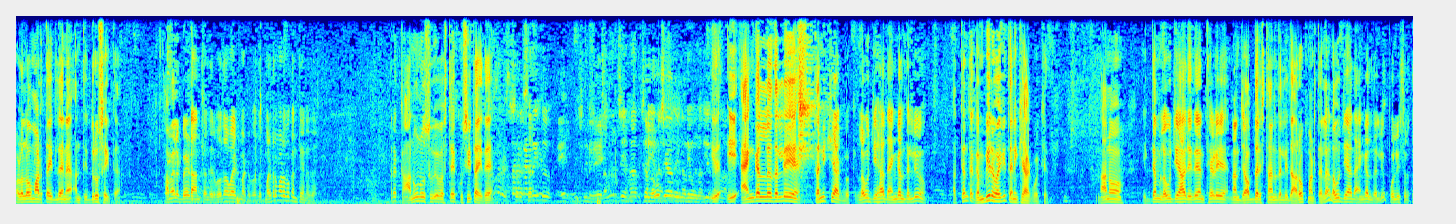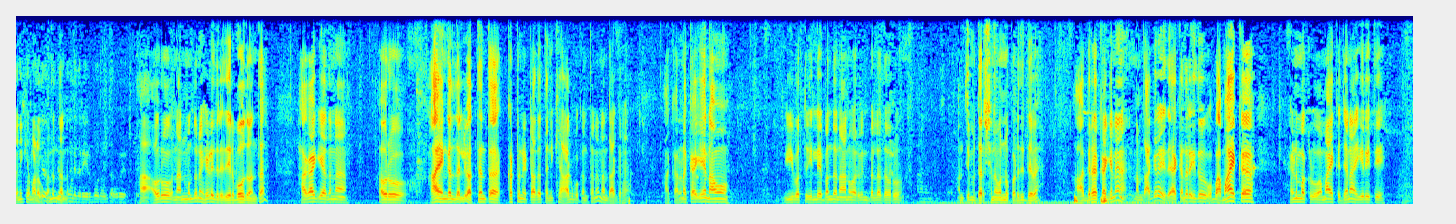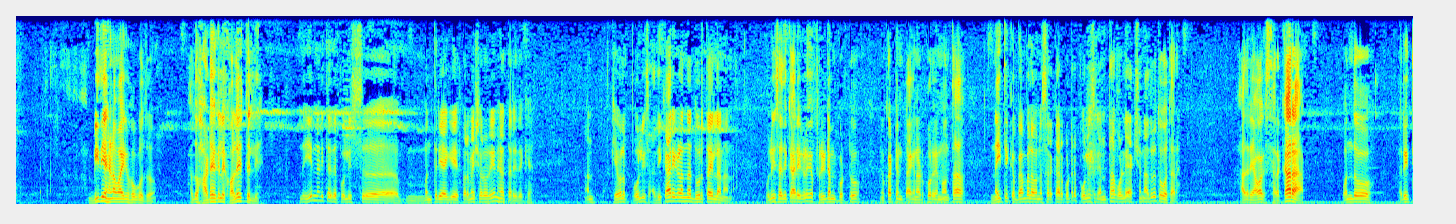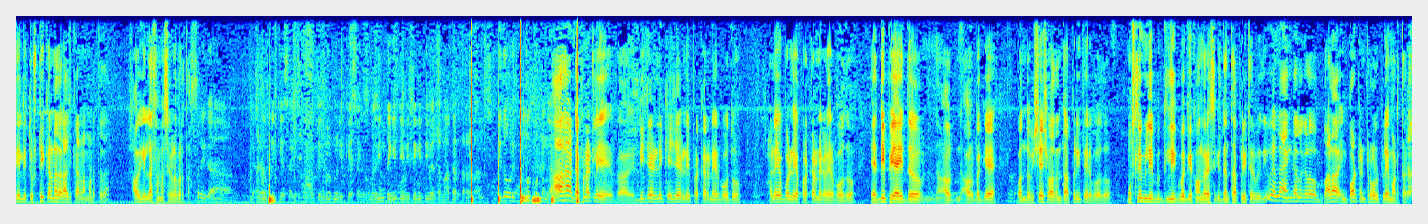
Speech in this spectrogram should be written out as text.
ಅವಳು ಲವ್ ಮಾಡ್ತಾ ಇದ್ಲೇನೆ ಅಂತಿದ್ರೂ ಸಹಿತ. ಆಮೇಲೆ ಬೇಡ ಅಂತಂದಿರ್ಬೋದು ಅವಾಯ್ಡ್ ಮಾಡಿರ್ಬೋದು ಮರ್ಡರ್ ಮಾಡ್ಬೇಕಂತ ಏನದ? ಅಂದರೆ ಕಾನೂನು ಸುವ್ಯವಸ್ಥೆ ಕುಸಿತಾ ಇದೆ. ಈ ಆ್ಯಂಗಲ್ದಲ್ಲಿ ತನಿಖೆ ಆಗ್ಬೇಕು. ಲವ್ ಜಿಹಾದ್ ಆ್ಯಂಗಲ್ದಲ್ಲಿಯೂ ಅತ್ಯಂತ ಗಂಭೀರವಾಗಿ ತನಿಖೆ ಆಗ್ಬೇಕಿದು ನಾನು ಏಕ್ದಮ್ ಲವ್ ಜಿಹಾದ್ ಇದೆ ಅಂತ ಹೇಳಿ ನಾನು ಜವಾಬ್ದಾರಿ ಸ್ಥಾನದಲ್ಲಿ ಇದು ಆರೋಪ ಮಾಡ್ತಾ ಇಲ್ಲ. ಲವ್ ಜಿಹಾದ್ ಆ್ಯಂಗಲ್ದಲ್ಲಿಯೂ ಪೊಲೀಸರು ತನಿಖೆ ಮಾಡಬೇಕು ಅನ್ನೋದು ಅವರು ಹಾಂ ಅವರು ನನ್ನ ಮುಂದೂ ಹೇಳಿದ್ರು ಇದು ಇರಬಹುದು ಅಂತ. ಹಾಗಾಗಿ ಅದನ್ನು ಅವರು ಆ ಆ್ಯಂಗಲ್ದಲ್ಲಿಯೂ ಅತ್ಯಂತ ಕಟ್ಟುನಿಟ್ಟಾದ ತನಿಖೆ ಆಗ್ಬೇಕಂತ ನಂದು ಆಗ್ರಹ. ಆ ಕಾರಣಕ್ಕಾಗಿಯೇ ನಾವು ಇವತ್ತು ಇಲ್ಲೇ ಬಂದು ನಾನು ಅರವಿಂದ್ ಬೆಲ್ಲದವರು ಅಂತಿಮ ದರ್ಶನವನ್ನು ಪಡೆದಿದ್ದೇವೆ. ಆಗ್ರಹಕ್ಕಾಗಿಯೇ ನಮ್ದು ಆಗ್ರಹ ಇದೆ. ಯಾಕಂದರೆ ಇದು ಒಬ್ಬ ಅಮಾಯಕ ಹೆಣ್ಮಕ್ಳು, ಅಮಾಯಕ ಜನ ಈ ರೀತಿ ಬೀದಿ ಹೆಣವಾಗಿ ಹೋಗೋದು, ಅದು ಹಾಡಹಗಲಿ ಕಾಲೇಜ್ದಲ್ಲಿ. ಏನು ನಡೀತಾ ಇದೆ? ಪೊಲೀಸ್ ಮಂತ್ರಿಯಾಗಿ ಪರಮೇಶ್ವರ್ ಅವರು ಏನು ಹೇಳ್ತಾರೆ ಇದಕ್ಕೆ? ನಾನು ಕೇವಲ ಪೊಲೀಸ್ ಅಧಿಕಾರಿಗಳನ್ನು ದೂರ್ತಾ ಇಲ್ಲ ನಾನು. ಪೊಲೀಸ್ ಅಧಿಕಾರಿಗಳಿಗೆ ಫ್ರೀಡಮ್ ಕೊಟ್ಟು, ನೀವು ಕಟ್ಟೆಂಟಾಗಿ ನಡ್ಕೋರಿ ಅನ್ನುವಂಥ ನೈತಿಕ ಬೆಂಬಲವನ್ನು ಸರ್ಕಾರ ಕೊಟ್ಟರೆ ಪೊಲೀಸರು ಎಂಥ ಒಳ್ಳೆ ಆ್ಯಕ್ಷನ್ ಆದರೂ ತಗೋತಾರೆ. ಆದರೆ ಯಾವಾಗ ಸರ್ಕಾರ ಒಂದು ರೀತಿಯಲ್ಲಿ ತುಷ್ಟೀಕರಣದ ರಾಜಕಾರಣ ಮಾಡ್ತದೆ ಅವಾಗೆಲ್ಲ ಸಮಸ್ಯೆಗಳು ಬರ್ತವೆ. ಸರ್ ಈಗ ಹಳೆ ಹುಬ್ಳಿ ಕೇಸ್ ಆಗಿರ್ಬೋದು ಬೆಂಗಳೂರಿನಲ್ಲಿ ಕೇಸ್ ಆಗಿರ್ಬೋದು ನಾವು ಹಿಂಗೆ ತೆಗಿತೀವಿ ತೆಗಿತೀವಿ ಅಂತ ಮಾತಾಡ್ತಾರಲ್ಲ ಇದು ಅವ್ರಿಗೆ ಕುಮ್ಮಕ್ ಕೊಟ್ಟಂಗ ಹಾಂ ಹಾಂ definitely D J Halli K J Halli ಪ್ರಕರಣ ಇರ್ಬೋದು ಹಳೆಯ ಬಳ್ಳಿಯ ಪ್ರಕರಣಗಳಿರ್ಬೋದು ಎಸ್ ಡಿ ಪಿ ಐದು ಅವ್ರ ಅವ್ರ ಬಗ್ಗೆ ಒಂದು ವಿಶೇಷವಾದಂಥ ಪ್ರೀತಿ ಇರ್ಬೋದು. ಮುಸ್ಲಿಂ ಲೀಗ್ ಲೀಗ್ ಬಗ್ಗೆ ಕಾಂಗ್ರೆಸ್ಗಿದ್ದಂಥ ಪ್ರೀತಿ ಇರ್ಬೋದು. ಇವೆಲ್ಲ ಆ್ಯಂಗಲ್ಗಳು ಭಾಳ ಇಂಪಾರ್ಟೆಂಟ್ ರೋಲ್ ಪ್ಲೇ ಮಾಡ್ತವೆ.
